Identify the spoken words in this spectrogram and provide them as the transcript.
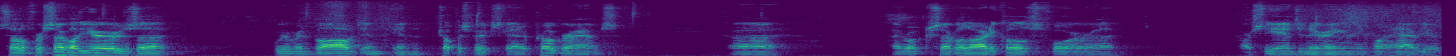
So for several years, uh, we were involved in, in tropospheric scatter programs. Uh, I wrote several articles for uh, RC Engineering and what have you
